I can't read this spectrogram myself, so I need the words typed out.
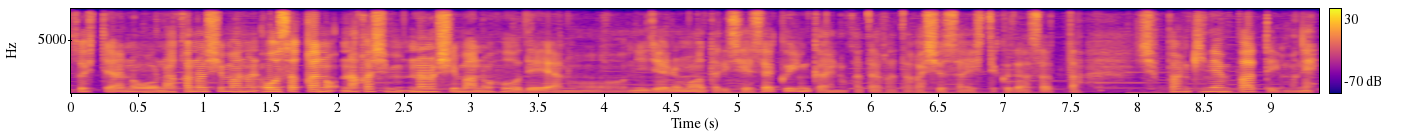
そしてあの中之島の大阪の中之島の方であのニジェール物語制作委員会の方々が主催してくださった出版記念パーティーもね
